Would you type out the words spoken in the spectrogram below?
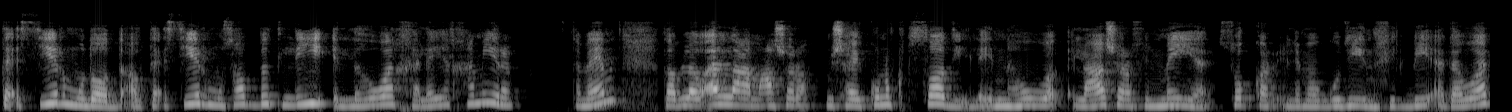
تأثير مضاد أو تأثير مثبط اللي هو الخلايا الخميرة. تمام؟ طب لو قل عن 10 مش هيكون اقتصادي لأن هو ال 10% سكر اللي موجودين في البيئة دوت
